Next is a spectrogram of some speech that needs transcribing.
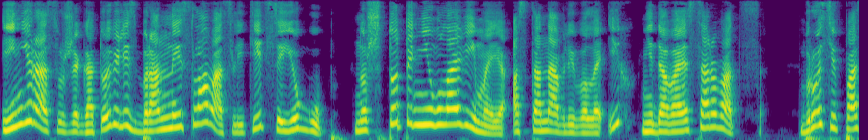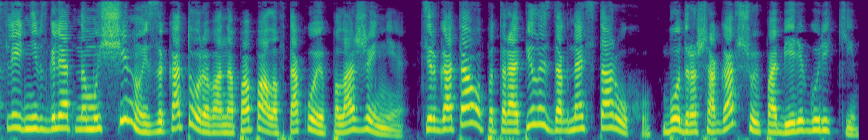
И не раз уже готовились бранные слова слететь с ее губ но что-то неуловимое останавливало их, не давая сорваться. Бросив последний взгляд на мужчину, из-за которого она попала в такое положение, Тиргатао поторопилась догнать старуху, бодро шагавшую по берегу реки.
